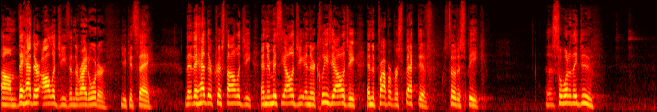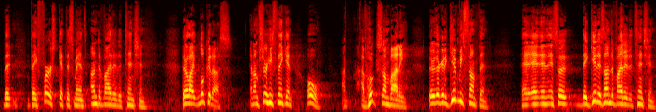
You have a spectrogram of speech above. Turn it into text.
um, they had their ologies in the right order, you could say. They, they had their Christology and their missiology and their ecclesiology in the proper perspective, so to speak. Uh, so, what do they do? that they first get this man's undivided attention. They're like, look at us. And I'm sure he's thinking, oh, I've, I've hooked somebody. They're, they're going to give me something. And, and, and, so they get his undivided attention.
